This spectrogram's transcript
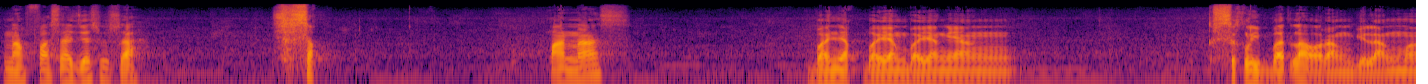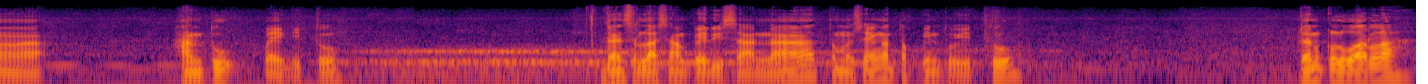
nafas aja susah sesek panas banyak bayang-bayang yang sekelibat lah orang bilang mah hantu kayak gitu. Dan setelah sampai di sana, teman saya ngetok pintu itu dan keluarlah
